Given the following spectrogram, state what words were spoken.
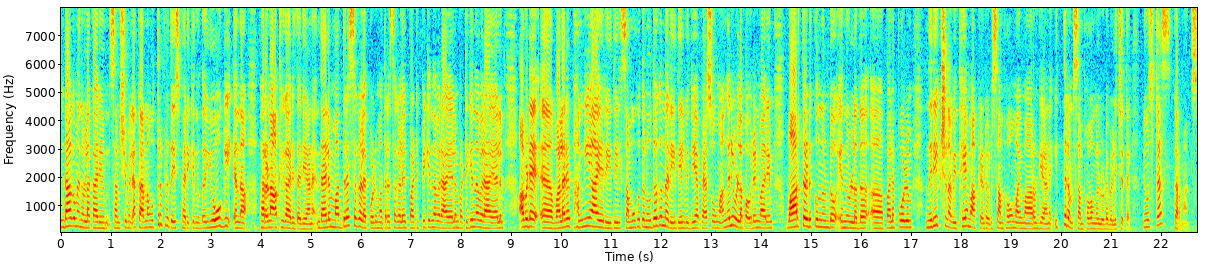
ഉണ്ടാകുമെന്നുള്ള കാര്യം സംശയമില്ല. കാരണം ഉത്തർപ്രദേശ് ഭരിക്കുന്നത് യോഗി എന്ന ഭരണാധികാരി തന്നെയാണ്. എന്തായാലും മദ്രസകൾ എപ്പോഴും മദ്രസകളിൽ പഠിപ്പിക്കുന്നവരായാലും പഠിക്കുന്നവരായാലും അവിടെ വളരെ ഭംഗിയായ രീതിയിൽ സമൂഹത്തിന് ഉതകുന്ന രീതിയിൽ വിദ്യാഭ്യാസവും അങ്ങനെയുള്ള പൗരന്മാരെയും വാർത്തെടുക്കുന്നുണ്ടോ എന്നുള്ളത് പലപ്പോഴും നിരീക്ഷണ വിധേയമാക്കേണ്ട ഒരു സംഭവമായി മാറുകയാണ് ഇത്തരം സംഭവങ്ങളുടെ വെളിച്ചത്തിൽ. ന്യൂസ് ഡെസ്ക് കർമാൻസ്.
